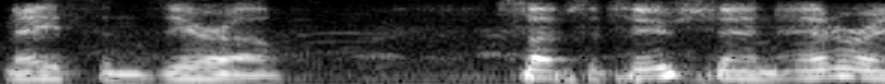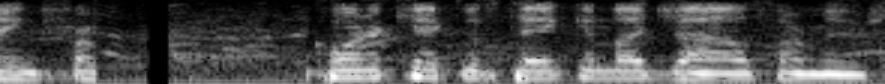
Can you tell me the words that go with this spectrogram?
Mason zero. Substitution entering from corner kick was taken by Giles Harmouche.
